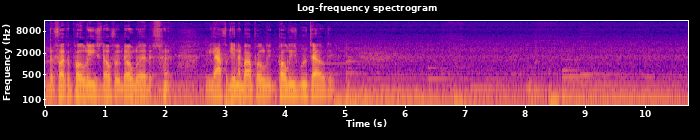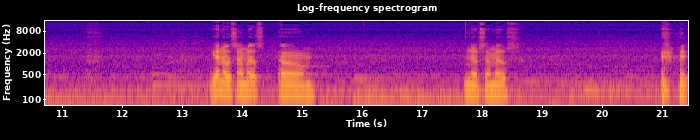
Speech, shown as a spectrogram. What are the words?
the fucking police. Don't, don't let us. Y'all forgetting about police, police brutality? I know something else. Um, you know something else.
